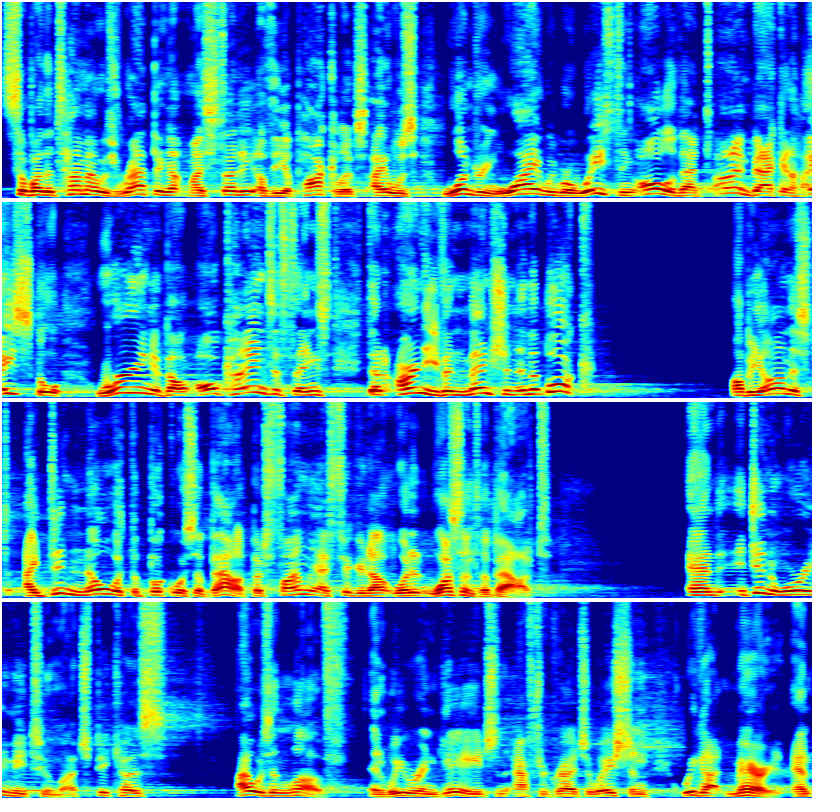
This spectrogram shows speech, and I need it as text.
So by the time I was wrapping up my study of the apocalypse, I was wondering why we were wasting all of that time back in high school worrying about all kinds of things that aren't even mentioned in the book. I'll be honest, I didn't know what the book was about, but finally I figured out what it wasn't about. And it didn't worry me too much because I was in love and we were engaged. And after graduation, we got married. And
